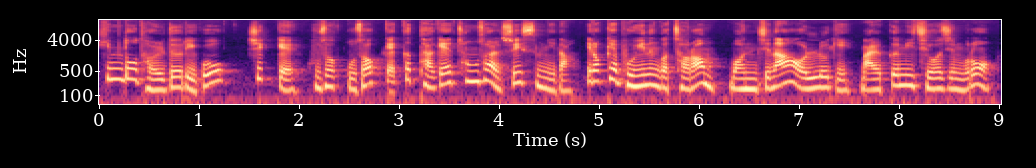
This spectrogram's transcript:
힘도 덜 들이고 쉽게 구석구석 깨끗하게 청소할 수 있습니다. 이렇게 보이는 것처럼 먼지나 얼룩이 말끔히 지워지므로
